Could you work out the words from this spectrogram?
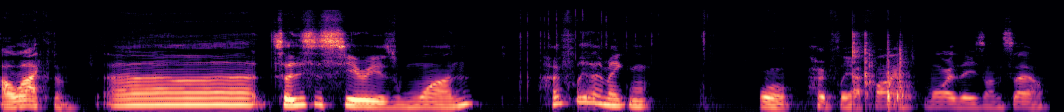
I like them. Uh, so this is series one. Hopefully they make, well, hopefully I find more of these on sale.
